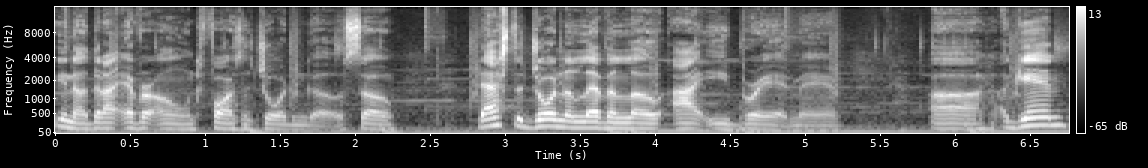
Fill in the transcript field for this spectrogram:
you know, that I ever owned as far as the Jordan goes. So that's the Jordan 11 Low IE bred, man. Uh, again,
